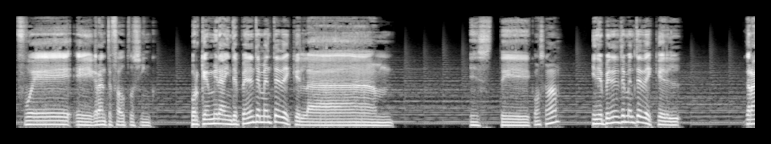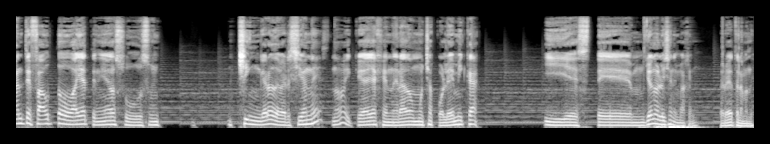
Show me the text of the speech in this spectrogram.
fue eh, Grand Theft Auto 5. Porque mira, independientemente de que la... Este... ¿Cómo se llama? Independientemente de que el Grand Theft Auto haya tenido sus... Un chinguero de versiones, ¿no? Y que haya generado mucha polémica. Y este... Yo no lo hice en imagen, pero ya te la mandé.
